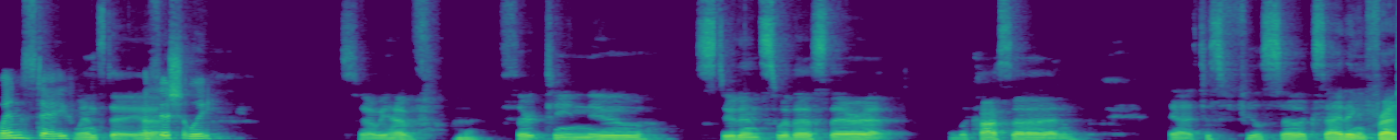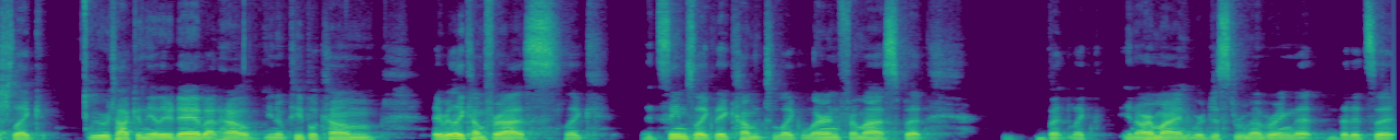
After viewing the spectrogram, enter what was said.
Wednesday, Wednesday, yeah. officially. So we have 13 new students with us there at La Casa, and yeah, it just feels so exciting and fresh. Like we were talking the other day about how, you know, people come, they really come for us. Like it seems like they come to like learn from us, but but like in our mind we're just remembering that that it's a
